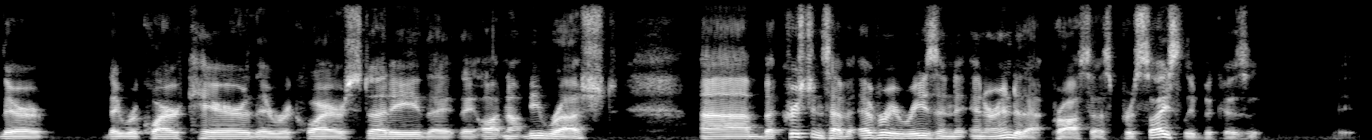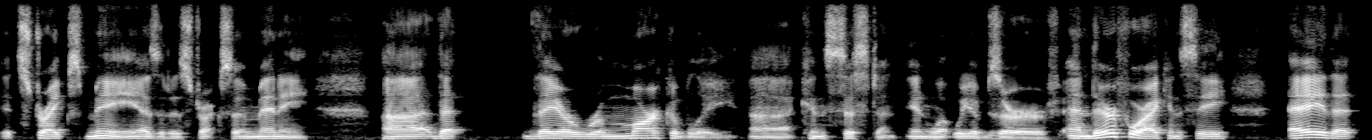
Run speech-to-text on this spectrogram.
They're, they require care, they require study, they, they ought not be rushed. Um, but Christians have every reason to enter into that process precisely because it, it strikes me, as it has struck so many, uh, that they are remarkably uh, consistent in what we observe, and therefore I can see a that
